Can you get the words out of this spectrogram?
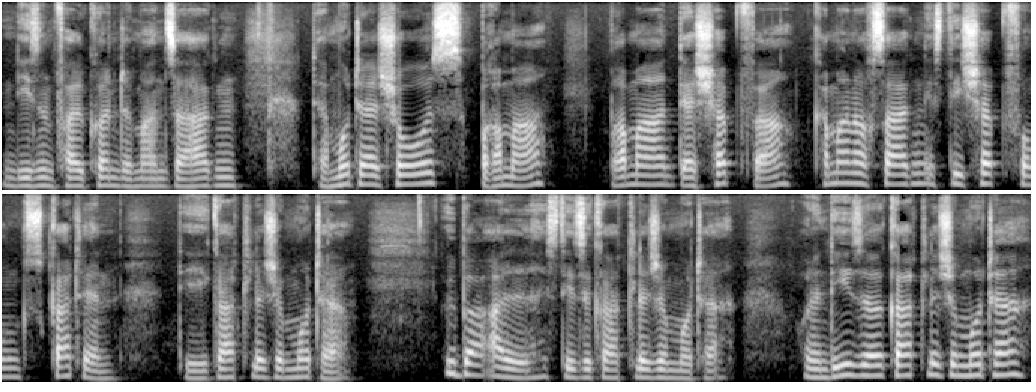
In diesem Fall könnte man sagen, der Mutterschoß, Brahma, Brahma, der Schöpfer, kann man auch sagen, ist die Schöpfungsgöttin, die göttliche Mutter. Überall ist diese göttliche Mutter. Und in diese göttliche Mutter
